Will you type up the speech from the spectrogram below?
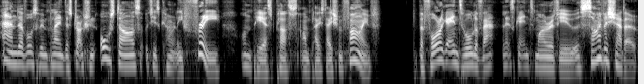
And I've also been playing Destruction All Stars, which is currently free on PS Plus on PlayStation 5. Before I get into all of that, let's get into my review of Cyber Shadow.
